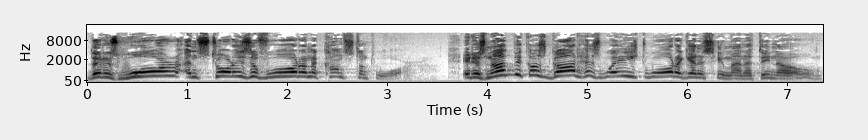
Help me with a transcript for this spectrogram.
there is war and stories of war and a constant war. It is not because God has waged war against humanity, no.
